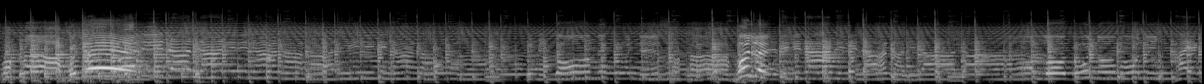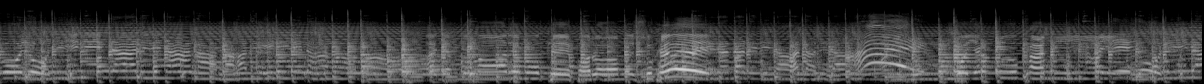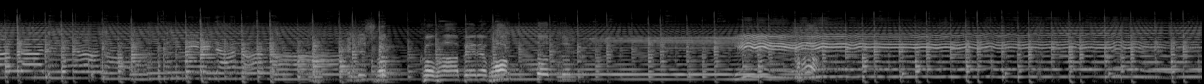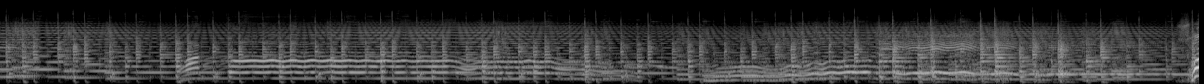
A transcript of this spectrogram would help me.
সখা হলে তুমি কোন গুণে সখা হলে পরম সুখে। একটুখানি। সখ্য ভাবের ভক্ত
